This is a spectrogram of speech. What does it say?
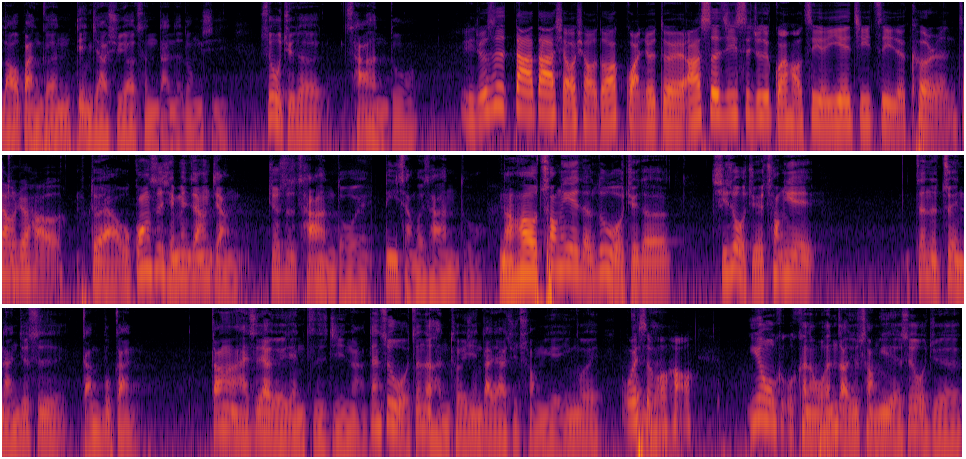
老板跟店家需要承担的东西，所以我觉得差很多。也就是大大小小都要管就对了，而设计师就是管好自己的业绩、自己的客人，这样就好了。对啊，我光是前面这样讲，就是差很多诶，立场会差很多。然后创业的路，我觉得其实我觉得创业真的最难就是敢不敢，当然还是要有一点资金啊。但是我真的很推荐大家去创业，因为为什么好？因为我我可能我很早就创业，所以我觉得。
